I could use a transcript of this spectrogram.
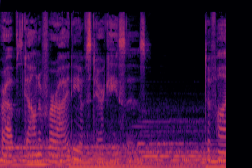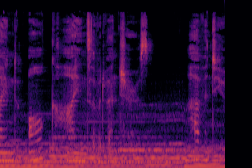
perhaps down a variety of staircases, to find all kinds of adventures, haven't you?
